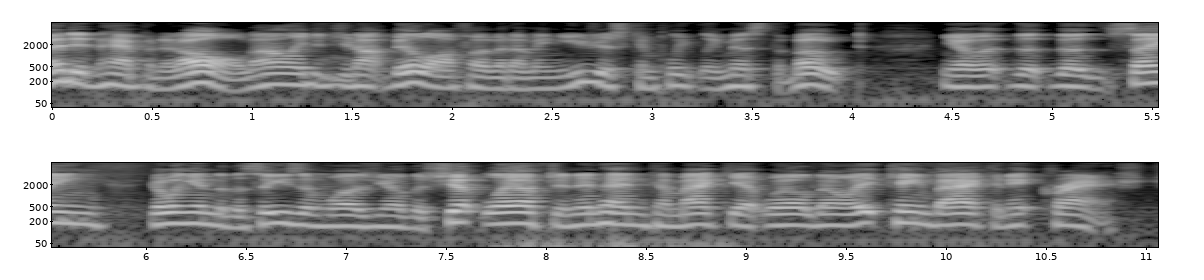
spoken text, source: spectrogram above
that didn't happen at all. Not only did you not build off of it, I mean, you just completely missed the boat. You know, the, the the saying going into the season was, you know, the ship left and it hadn't come back yet. Well, no, it came back and it crashed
